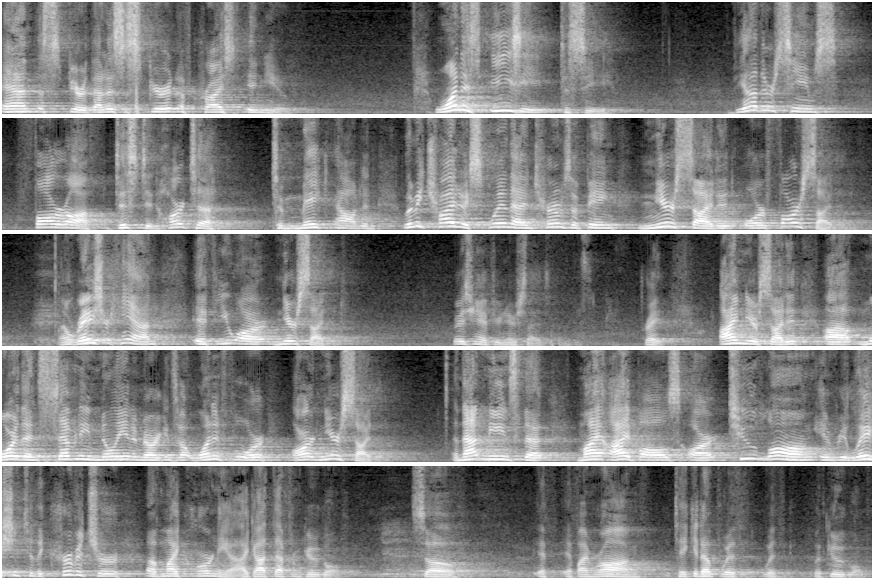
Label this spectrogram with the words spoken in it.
and the spirit. That is the spirit of Christ in you. One is easy to see, the other seems far off, distant, hard to, to make out. And let me try to explain that in terms of being nearsighted or farsighted. Now, raise your hand if you are nearsighted. Raise your hand if you're nearsighted. Great. I'm nearsighted. Uh, more than 70 million Americans, about one in four, are nearsighted. And that means that my eyeballs are too long in relation to the curvature of my cornea. I got that from Google. So if, if I'm wrong, take it up with, with, with Google.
